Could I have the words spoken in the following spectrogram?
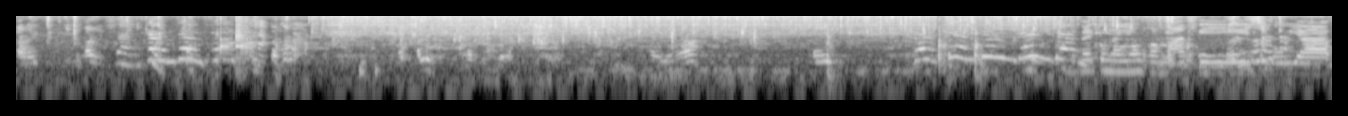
Aray, aray. Dam, dam, dam, dam. Sayra. Ay, Dam, dam, dam, dam, dam. Lagay ko na yung kamatis, sibuyas,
